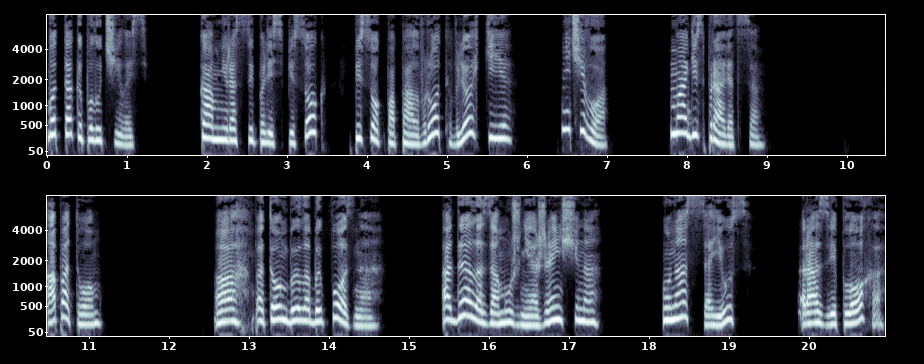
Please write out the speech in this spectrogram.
Вот так и получилось. Камни рассыпались в песок, песок попал в рот, в легкие. Ничего. Маги справятся. А потом? А потом было бы поздно. Адела замужняя женщина, у нас союз. Разве плохо?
